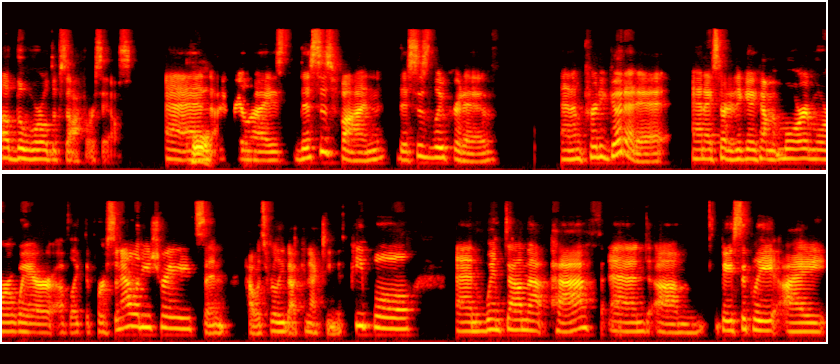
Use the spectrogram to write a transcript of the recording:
of the world of software sales. And cool. I realized this is fun, this is lucrative, and I'm pretty good at it. And I started to become more and more aware of like the personality traits and how it's really about connecting with people and went down that path. And um, basically, I,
